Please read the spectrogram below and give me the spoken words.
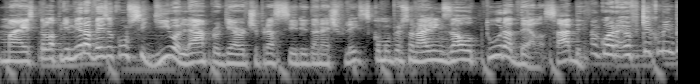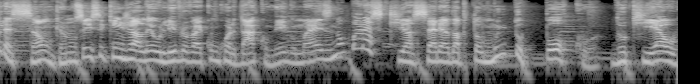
mas pela primeira vez eu consegui olhar pro Garrett e pra Ciri da Netflix como personagens à altura dela, sabe? Agora, eu fiquei com uma impressão que eu não sei se quem já leu o livro vai concordar comigo, mas não parece que a série adaptou muito pouco do que é o,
